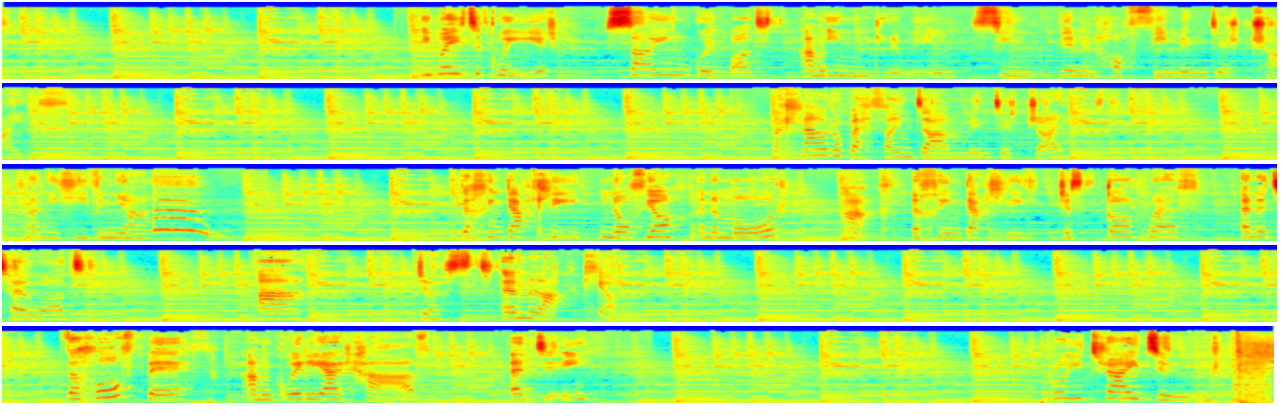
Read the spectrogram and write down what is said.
I weid y gwir, sa'n gwybod am unrhyw un sy'n ddim yn hoffi mynd i'r traeth. Mae llawer o bethau'n dam mynd i'r traeth i hi fy. Dych chi'n gallu nofio yn y môr ac dych chi'n gallu just gorwedd yn y tywod a just ymlacio. Fy hoff beth am gwyliau'r haf ydy brwydrau dŵr.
